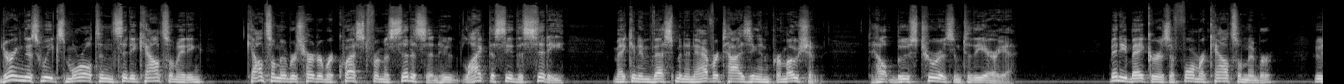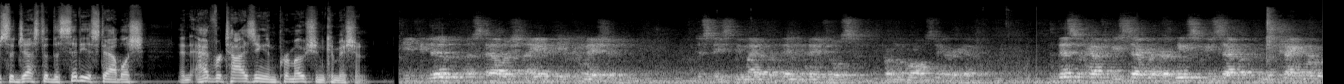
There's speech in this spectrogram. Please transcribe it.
During this week's Morrilton City Council meeting, council members heard a request from a citizen who'd like to see the city make an investment in advertising and promotion to help boost tourism to the area. Benny Baker is a former council member who suggested the city establish an advertising and promotion commission. If you do establish an A&P commission, this needs to be made up of individuals from the Morrilton area. This would have to be separate, or it needs to be separate from the chamber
